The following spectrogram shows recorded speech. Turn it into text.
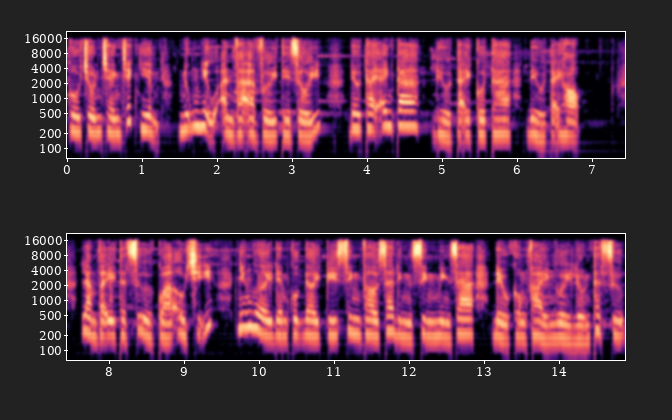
cô trốn tránh trách nhiệm, nũng nịu ăn vạ với thế giới. Đều tại anh ta, đều tại cô ta, đều tại họ. Làm vậy thật sự quá âu trĩ. Những người đem cuộc đời ký sinh vào gia đình sinh mình ra đều không phải người lớn thật sự.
